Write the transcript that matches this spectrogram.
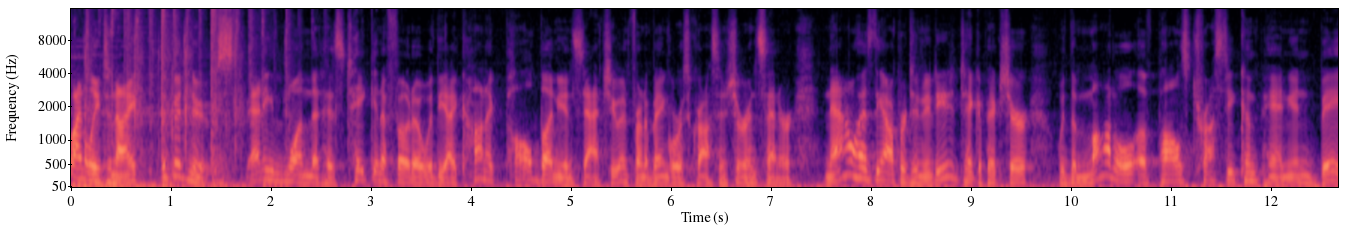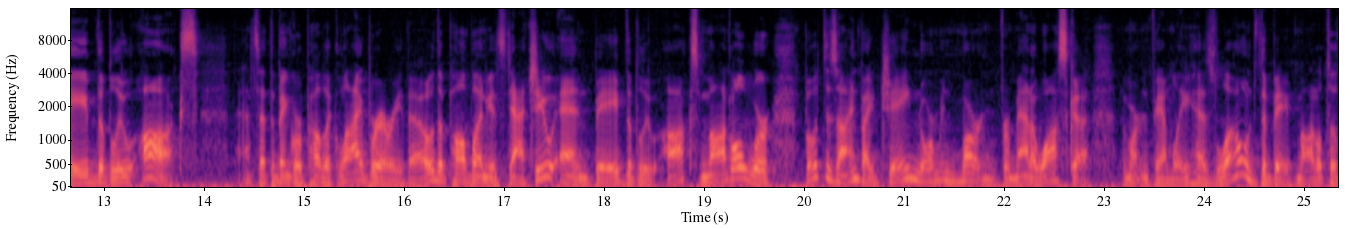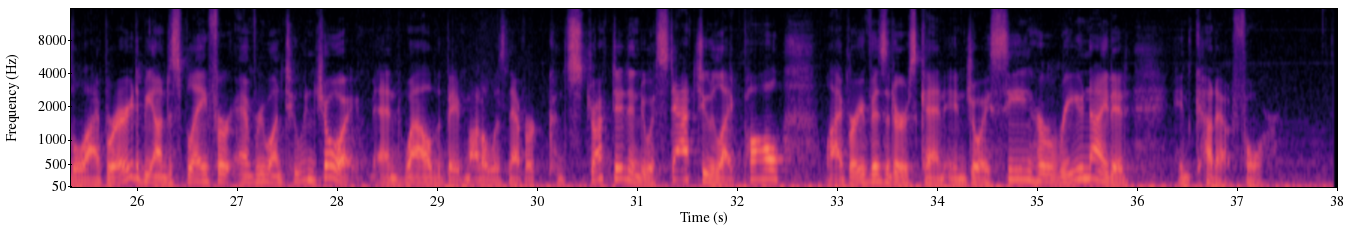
Finally tonight, the good news. Anyone that has taken a photo with the iconic Paul Bunyan statue in front of Bangor's Cross Insurance Center now has the opportunity to take a picture with the model of Paul's trusty companion, Babe the Blue Ox. That's at the Bangor Public Library, though. The Paul Bunyan statue and Babe the Blue Ox model were both designed by J. Normand Martin from Madawaska. The Martin family has loaned the Babe model to the library to be on display for everyone to enjoy. And while the Babe model was never constructed into a statue like Paul, library visitors can enjoy seeing her reunited in cutout form.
